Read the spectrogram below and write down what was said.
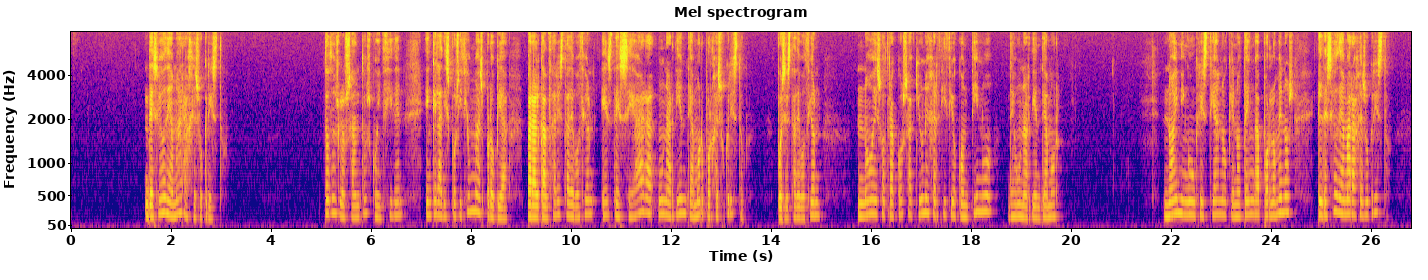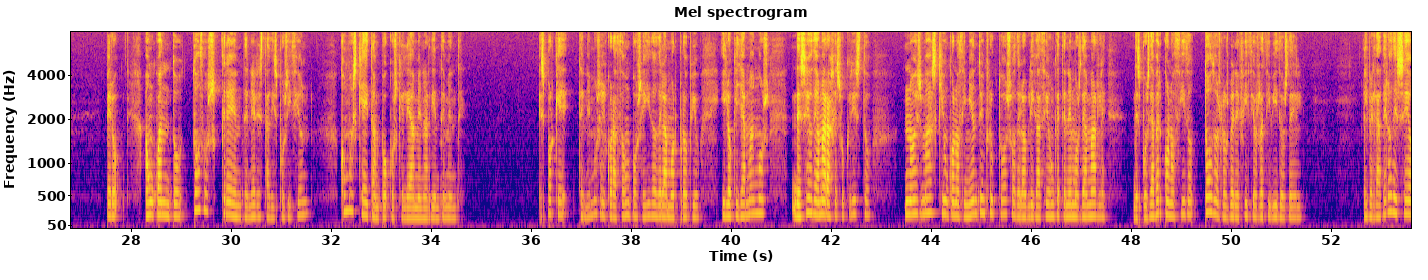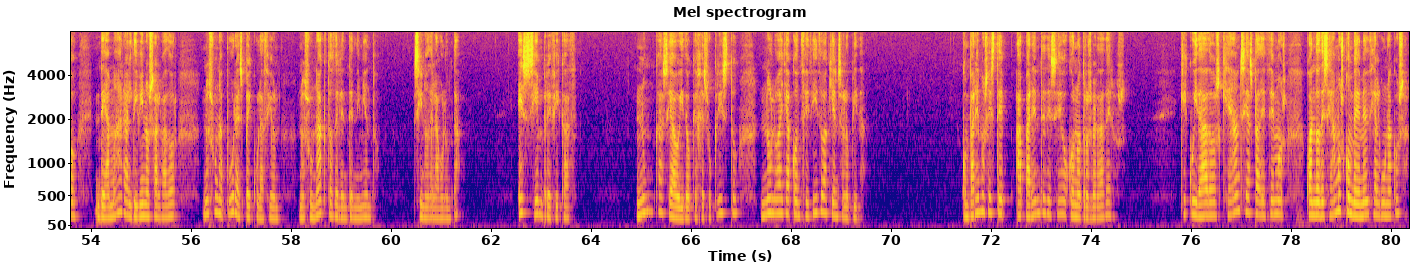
Deseo de amar a Jesucristo. Todos los santos coinciden en que la disposición más propia para alcanzar esta devoción es desear un ardiente amor por Jesucristo, pues esta devoción no es otra cosa que un ejercicio continuo de un ardiente amor. No hay ningún cristiano que no tenga por lo menos el deseo de amar a Jesucristo. Pero, aun cuanto todos creen tener esta disposición, ¿cómo es que hay tan pocos que le amen ardientemente? Es porque tenemos el corazón poseído del amor propio y lo que llamamos deseo de amar a Jesucristo no es más que un conocimiento infructuoso de la obligación que tenemos de amarle después de haber conocido todos los beneficios recibidos de él. El verdadero deseo de amar al Divino Salvador no es una pura especulación, no es un acto del entendimiento, sino de la voluntad. Es siempre eficaz. Nunca se ha oído que Jesucristo no lo haya concedido a quien se lo pida. Comparemos este aparente deseo con otros verdaderos. Qué cuidados, qué ansias padecemos cuando deseamos con vehemencia alguna cosa.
